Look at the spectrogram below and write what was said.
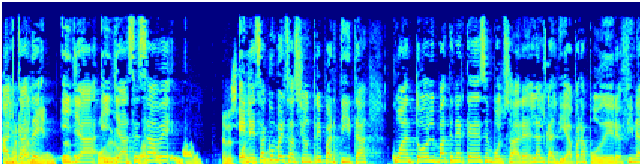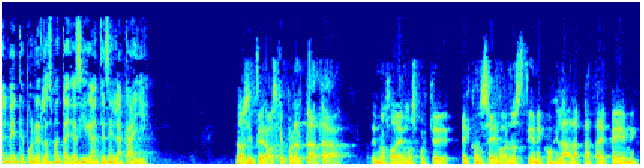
Alcalde, y ya, y ya se sabe en esa conversación tripartita, ¿cuánto va a tener que desembolsar la alcaldía para poder finalmente poner las pantallas gigantes en la calle? No, si tuviéramos que poner plata, nos jodemos porque el Consejo nos tiene congelada la plata de PM,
